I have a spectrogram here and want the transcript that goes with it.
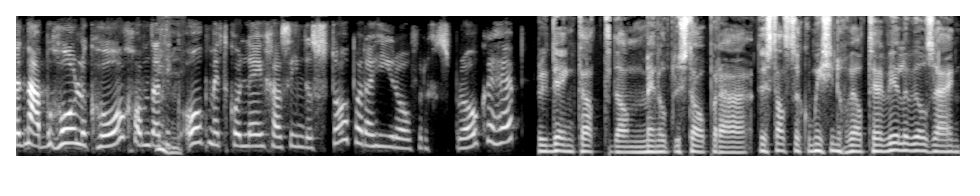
nou, behoorlijk hoog, omdat ik ook met collega's in de Stopera hierover gesproken heb. U denkt dat dan men op de Stopera, de Stadscommissie, nog wel ter wille wil zijn,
